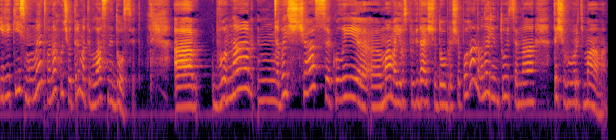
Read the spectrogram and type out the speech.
і в якийсь момент вона хоче отримати власний досвід. А, вона весь час, коли е, мама їй розповідає, що добре, що погано, вона орієнтується на те, що говорить мама,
